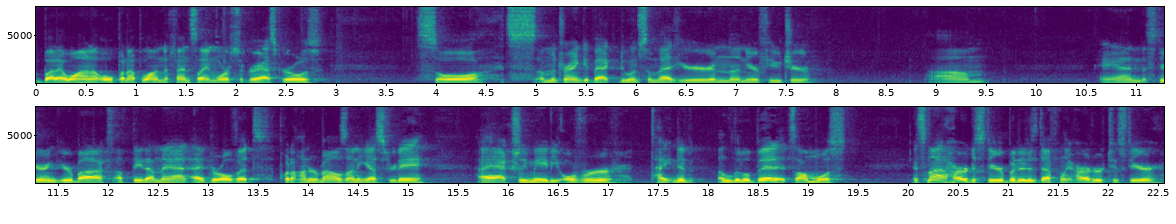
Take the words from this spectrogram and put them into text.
But I want to open up along the fence line more so grass grows. So it's I'm going to try and get back to doing some of that here in the near future. Um, and the steering gearbox update on that, I drove it, put 100 miles on it yesterday. I actually maybe over tightened it a little bit. It's almost, it's not hard to steer, but it is definitely harder to steer.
